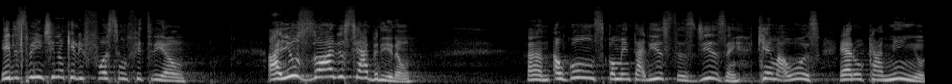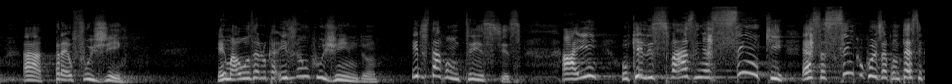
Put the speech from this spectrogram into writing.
Eles permitiram que ele fosse anfitrião. Aí os olhos se abriram. Ah, alguns comentaristas dizem que Emaús era o caminho ah, para fugir. Emaús era o caminho. Eles estavam fugindo. Eles estavam tristes. Aí, o que eles fazem assim que essas cinco coisas acontecem,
